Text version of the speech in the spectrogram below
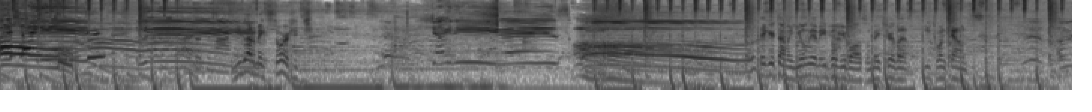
Oh. a shiny! Yay! You gotta make storage. Shiny, guys! Oh. Oh. Take your time. You only have eight Pokeballs, so make sure that each one counts. Um,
